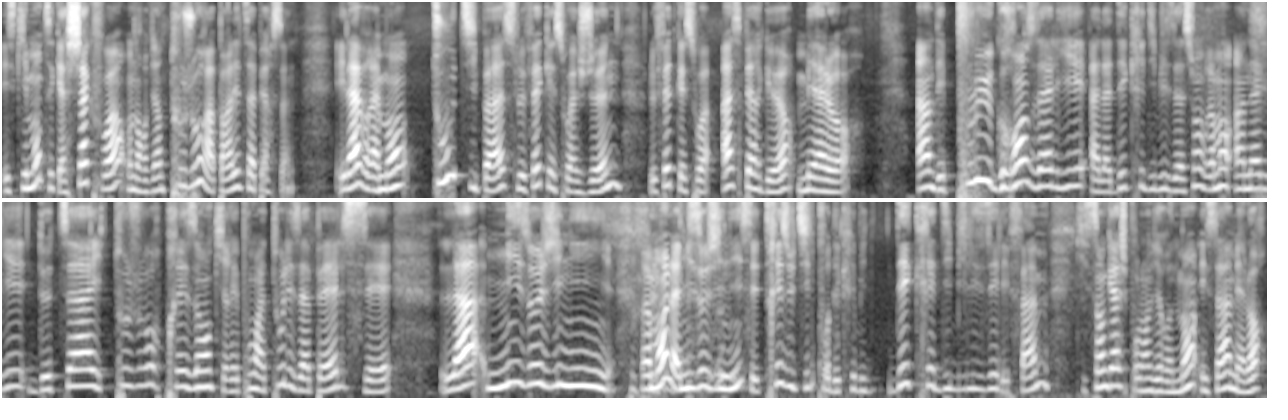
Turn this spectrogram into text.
Et ce qui montre, c'est qu'à chaque fois, on en revient toujours à parler de sa personne. Et là, vraiment, tout y passe, le fait qu'elle soit jeune, le fait qu'elle soit Asperger, mais alors, un des plus grands alliés à la décrédibilisation, vraiment un allié de taille, toujours présent, qui répond à tous les appels, c'est la misogynie. Vraiment, la misogynie, c'est très utile pour décrédibiliser les femmes qui s'engagent pour l'environnement, et ça, mais alors,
